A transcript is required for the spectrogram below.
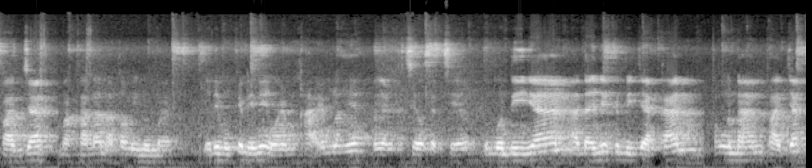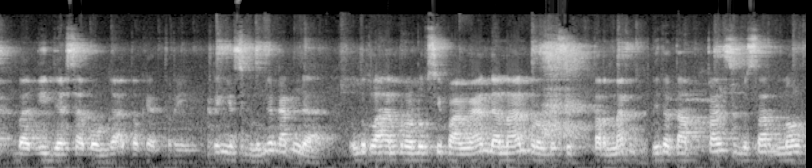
pajak makanan atau minuman. Jadi mungkin ini UMKM lah ya, yang kecil-kecil. Kemudian adanya kebijakan pengenaan pajak bagi jasa boga atau catering. Catering yang sebelumnya kan enggak. Untuk lahan produksi pangan dan lahan produksi ternak ditetapkan sebesar 0,05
